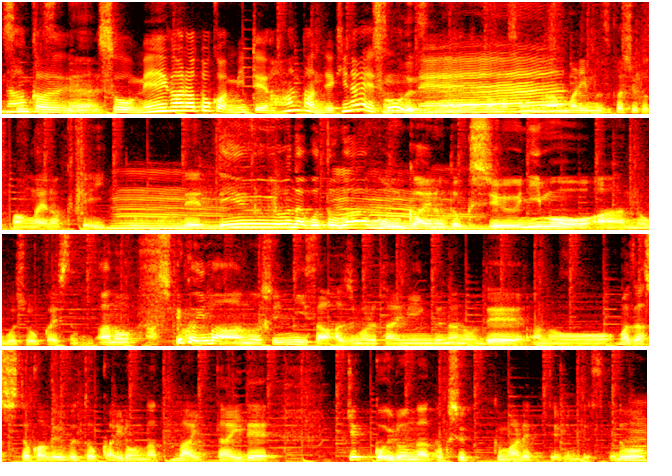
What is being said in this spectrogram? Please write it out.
なんかそうね。そう銘柄とか見て判断できないですもんね。そうですね。だからまあそんなあんまり難しいこと考えなくていいと思うんでうん。っていうようなことがうん。今回の特集にもあのご紹介してます。あの結構今あの新ニーサ始まるタイミングなので、あのまあ雑誌とかウェブとかいろんな媒体で結構いろんな特集組まれてるんですけど、うん。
